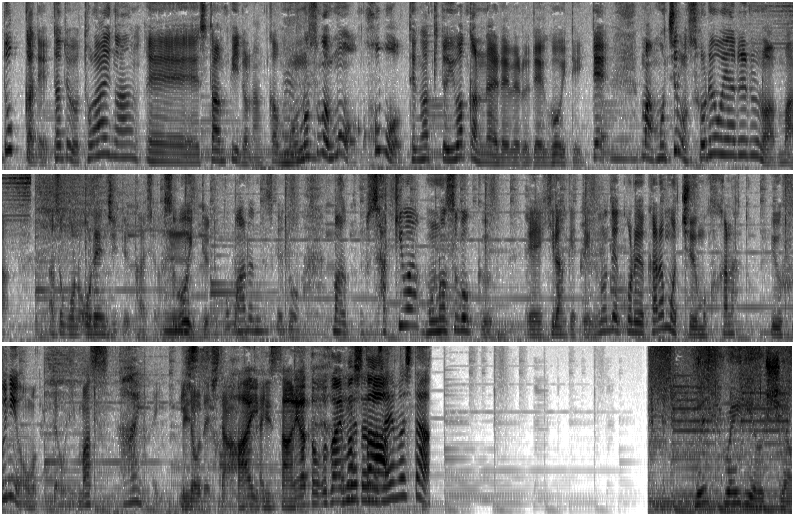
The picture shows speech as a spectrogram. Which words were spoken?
どっかで例えばトライガン、えースタンピードなんかものすごいもうほぼ手書きと違和感ないレベルで動いていて、まあ、もちろんそれをやれるのは、まあ、あそこのオレンジという会社がすごいっていうところもあるんですけど、まあ、先はものすごく、えー開けているのでこれからも注目かなというふうに思っております。はいはい、以上でした。はい、はい藤さんありがとうございましありがとうございた。ました。This radio show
